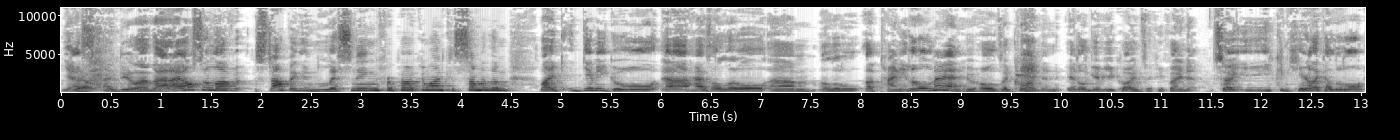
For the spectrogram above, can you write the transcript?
Yes, Yeah. I do love that. I also love stopping and listening for Pokemon because some of them, like Gimmighoul, uh, has a little, um, a little, a tiny little man who holds a coin, and it'll give you coins if you find it. So you, you can hear like a little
